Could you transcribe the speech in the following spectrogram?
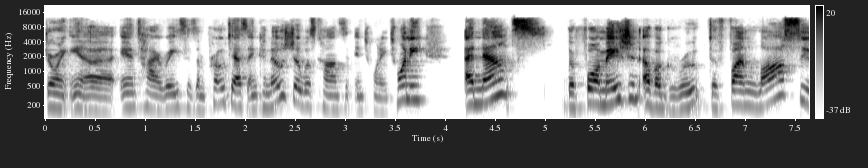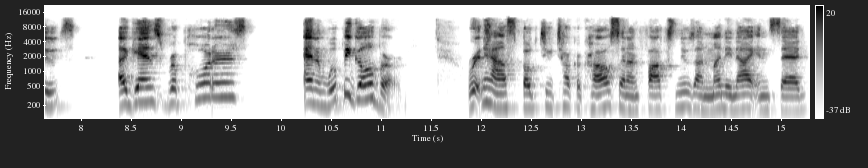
during uh, anti-racism protests in Kenosha, Wisconsin in 2020, announced the formation of a group to fund lawsuits against reporters and Whoopi Goldberg. Rittenhouse spoke to Tucker Carlson on Fox News on Monday night and said,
